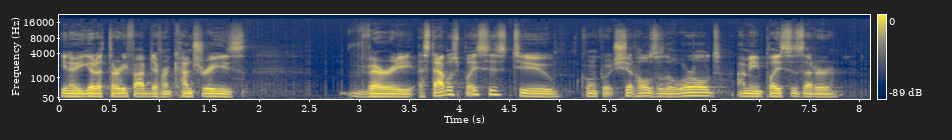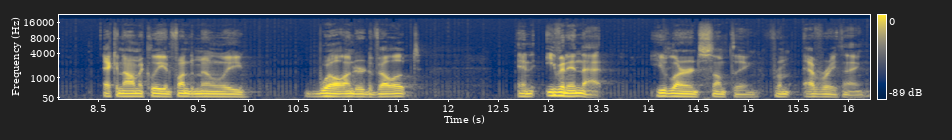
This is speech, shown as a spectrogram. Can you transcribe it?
You know, you go to 35 different countries, very established places to quote unquote shitholes of the world. I mean, places that are economically and fundamentally well underdeveloped. And even in that, you learned something from everything.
